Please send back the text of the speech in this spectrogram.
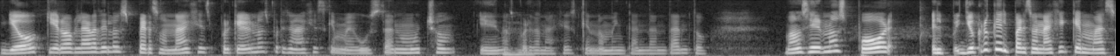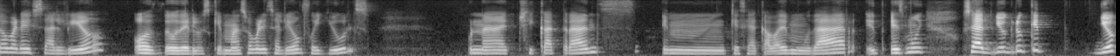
yo quiero hablar de los personajes, porque hay unos personajes que me gustan mucho y hay unos Ujú. personajes que no me encantan tanto. Vamos a irnos por el, yo creo que el personaje que más sobresalió, o, de los que más sobresalió, fue Jules, una chica trans em, que se acaba de mudar. E- Es muy, o sea, yo creo que yo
